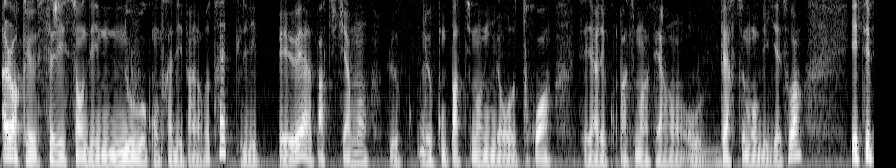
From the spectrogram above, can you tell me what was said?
Alors que s'agissant des nouveaux contrats d'épargne retraite, les PER, particulièrement le, compartiment numéro 3, c'est-à-dire les compartiments afférents au versement obligatoire, était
